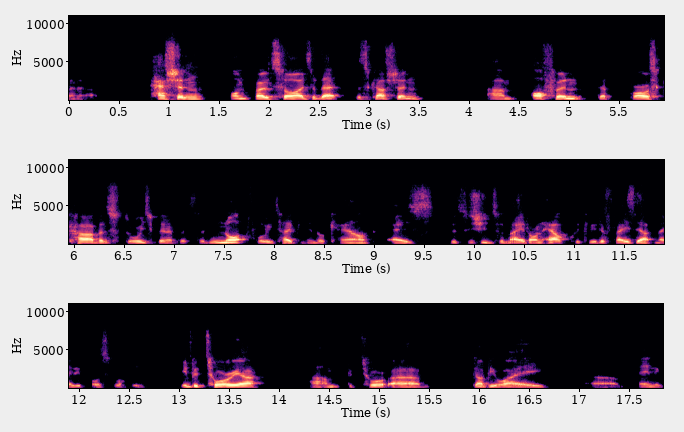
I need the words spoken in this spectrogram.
uh, passion on both sides of that discussion. Um, often the forest carbon storage benefits are not fully taken into account as decisions are made on how quickly to phase out native forest logging. In Victoria, um, Victoria, uh, WA, uh, and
